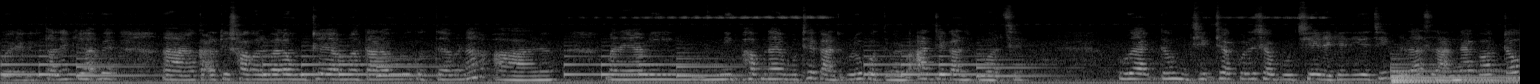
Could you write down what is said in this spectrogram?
করে রেখেছি তাহলে কি হবে? কালকে সকালবেলা উঠে আমার তাড়াহুড়ো করতে হবে না? আর মানে আমি নির্ভাবনায় উঠে কাজগুলো করতে পারব। আর যে কাজগুলো আছে, পুরো একদম ঝিকঝাক করে সব গুছিয়ে রেখে দিয়েছি। প্লাস রান্নাঘরটাও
